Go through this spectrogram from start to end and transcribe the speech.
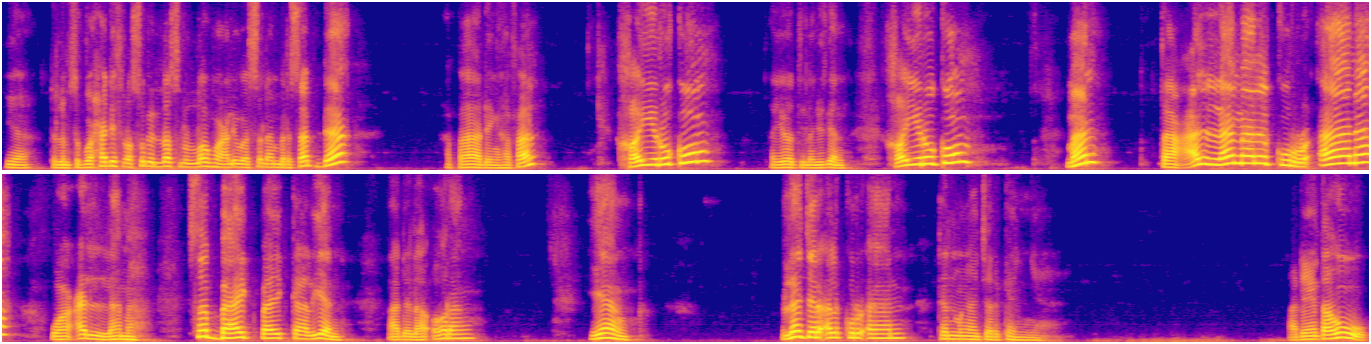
Ya, dalam sebuah hadis Rasulullah Shallallahu alaihi wasallam bersabda, apa ada yang hafal? Khairukum Ayo dilanjutkan. Khairukum man ta'allama al-Qur'ana wa 'allamah. Sebaik-baik kalian adalah orang yang belajar Al-Qur'an dan mengajarkannya. Ada yang tahu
